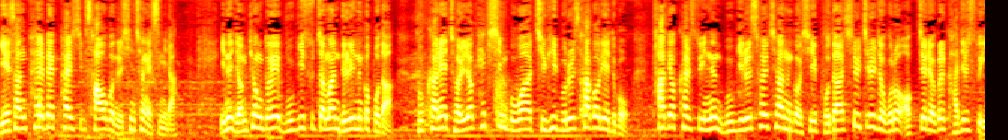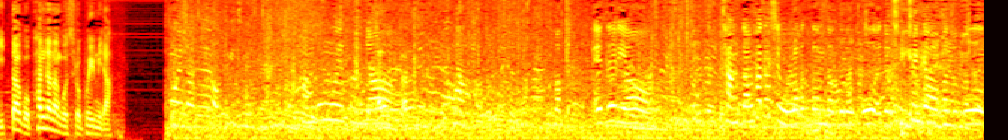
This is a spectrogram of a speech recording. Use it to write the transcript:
예산 884억 원을 신청했습니다. 이는 연평도의 무기 숫자만 늘리는 것보다 북한의 전력 핵심부와 지휘부를 사거리에 두고 타격할 수 있는 무기를 설치하는 것이 보다 실질적으로 억제력을 가질 수 있다고 판단한 것으로 보입니다. 학교에서는 어떻게 지냈어요? 항공모에서는요 그냥 막 애들이요 잠깐 화장실 올라갔다 온다 그러고 애들 짐 챙겨와가지고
